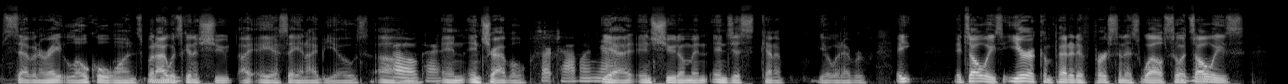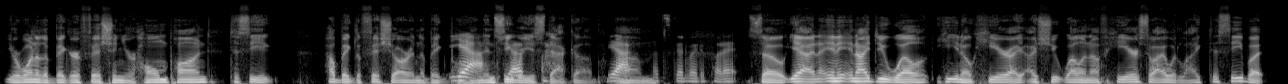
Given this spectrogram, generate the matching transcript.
seven or eight local ones, but I was going to shoot ASA and IBOs. Um, Mm-hmm. Oh, okay. And and travel, Start traveling. yeah, Yeah. and shoot them and, and just kind of you know whatever. It, it's always you're a competitive person as well, so Mm-hmm. it's always you're one of the bigger fish in your home pond to see how big the fish are in the big pond Yeah, and see where you stack up. Yeah. Um, that's a good way to put it. so yeah, and, and and I do well. You know, here I, I shoot well enough here, so I would like to see. But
